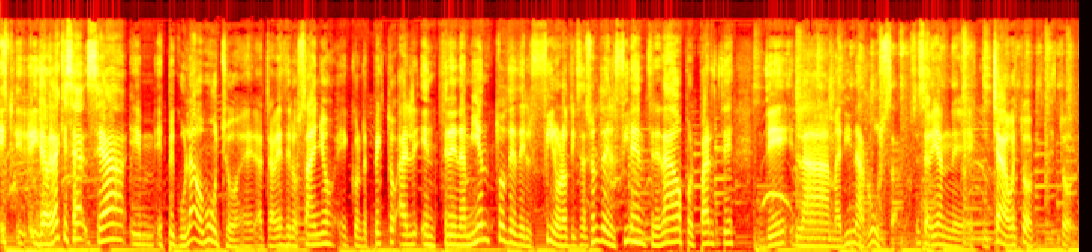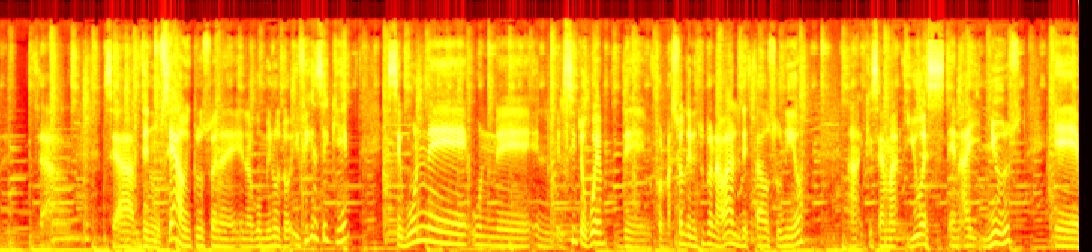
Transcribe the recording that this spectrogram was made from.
es- y la verdad que se ha, se ha, especulado mucho eh, a través de los años eh, con respecto al entrenamiento de delfines, o la utilización de delfines entrenados por parte de la Marina rusa. No sé si habían eh, escuchado esto. Esto eh, se ha, se ha denunciado incluso en, eh, en algún minuto. Y fíjense que según eh, un, eh, el, el sitio web de información del Instituto Naval de Estados Unidos, ah, que se llama USNI News, eh,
